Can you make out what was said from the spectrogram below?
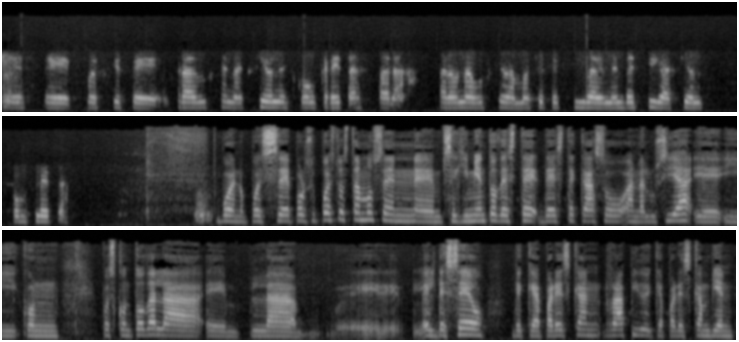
este, pues que se traduzca en acciones concretas para, para una búsqueda más efectiva de una investigación completa. Bueno, pues eh, por supuesto estamos en eh, seguimiento de este de este caso, Ana Lucía, eh, y con pues con toda la, la el deseo de que aparezcan rápido y que aparezcan bien.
